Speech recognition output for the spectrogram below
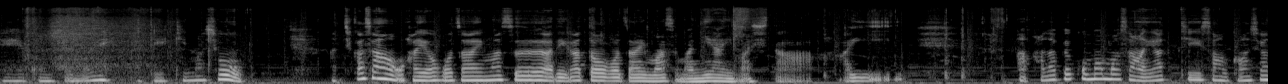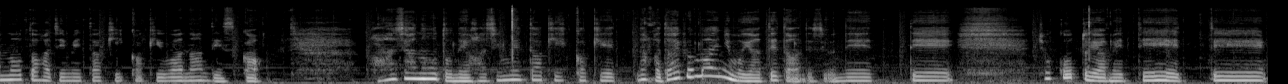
えー、今週もね、やっていきましょう。あちかさん、おはようございます。ありがとうございます。間に合いました。はい。あ、はらぺこママさん、やっちーさん、感謝ノート始めたきっかけは何ですか？感謝ノートね、始めたきっかけ、なんかだいぶ前にもやってたんですよね。で、ちょこっとやめて、で、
